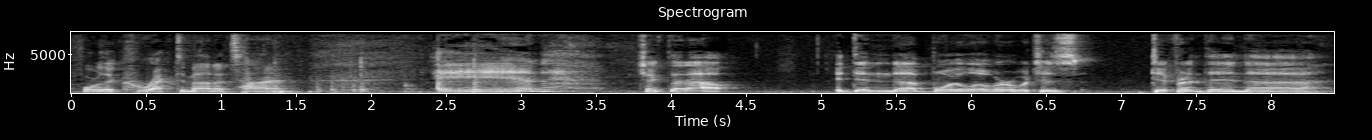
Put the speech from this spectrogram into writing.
for the correct amount of time. And check that out. It didn't uh, boil over, which is different than uh,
